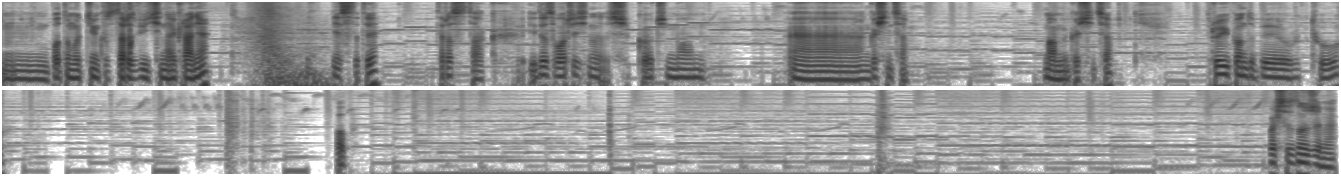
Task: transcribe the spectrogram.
Mm, po tym odcinku, co teraz widzicie na ekranie. Niestety. Teraz tak, idę zobaczyć szybko, czy mam e, gaśnicę. Mamy gaśnicę. Trójkąt był tu. Właśnie zdążymy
